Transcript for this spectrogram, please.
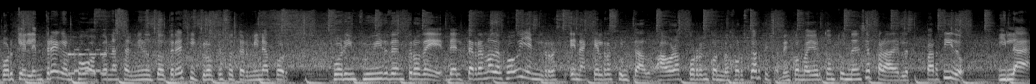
porque le entrega el juego apenas al minuto 3 y creo que eso termina por, por influir dentro de- del terreno de juego y en, el res- en aquel resultado. Ahora corren con mejor suerte y también con mayor contundencia para darle partido. Y, la,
